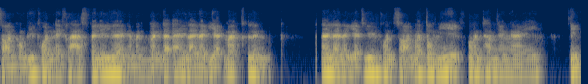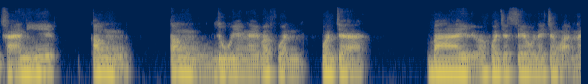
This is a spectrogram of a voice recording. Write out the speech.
สอนของพี่พลในคลาสไปเรื่อยๆเนี่ยมันเหมือนได้รายละเอียดมากขึ้น ได้รายละเอียดที่พี่พลสอนว่าตรงนี้ควรทำยังไงสินค้านี้ต้องต้องดูยังไงว่าควรควรจะ บายหรือว่าควรจะเซลล์ในจังหวะไหน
